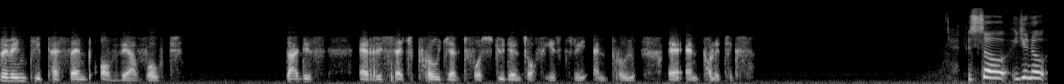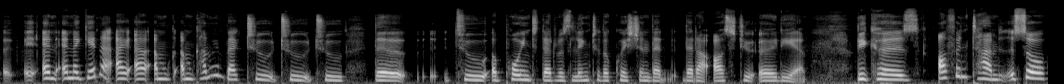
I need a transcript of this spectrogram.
70% of their vote. That is a research project for students of history and, pro- uh, and politics. So you know, and and again, I, I am I'm, I'm coming back to to to the to a point that was linked to the question that that I asked you earlier, because oftentimes, so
